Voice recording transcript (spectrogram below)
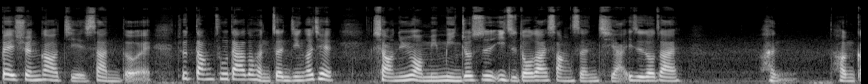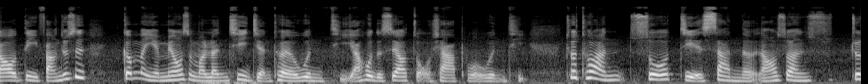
被宣告解散的，诶，就当初大家都很震惊，而且小女友明明就是一直都在上升起来，一直都在很。很高的地方，就是根本也没有什么人气减退的问题啊，或者是要走下坡的问题，就突然说解散了，然后虽然就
